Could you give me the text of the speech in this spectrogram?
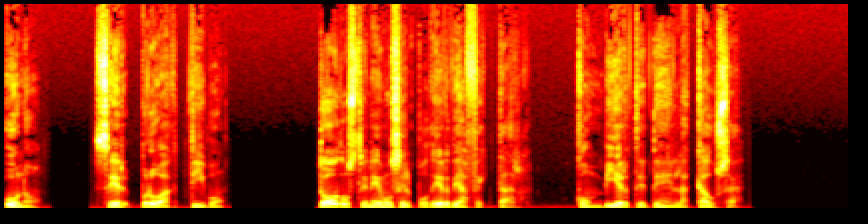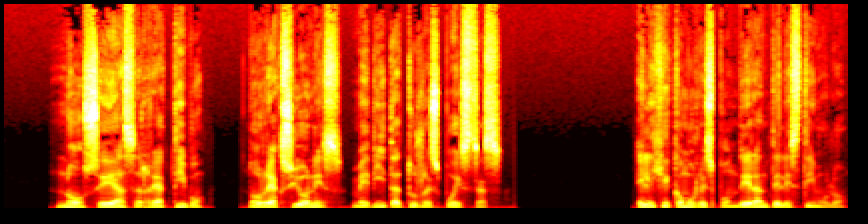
1. Ser proactivo. Todos tenemos el poder de afectar. Conviértete en la causa. No seas reactivo. No reacciones. Medita tus respuestas. Elige cómo responder ante el estímulo.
